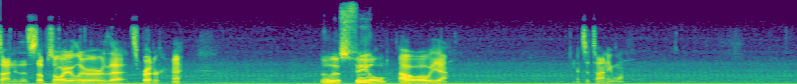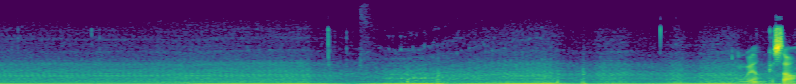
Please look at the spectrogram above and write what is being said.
tiny? The subsoil or that spreader? No, this field. oh, oh yeah. It's a tiny one. Well, guess I'll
